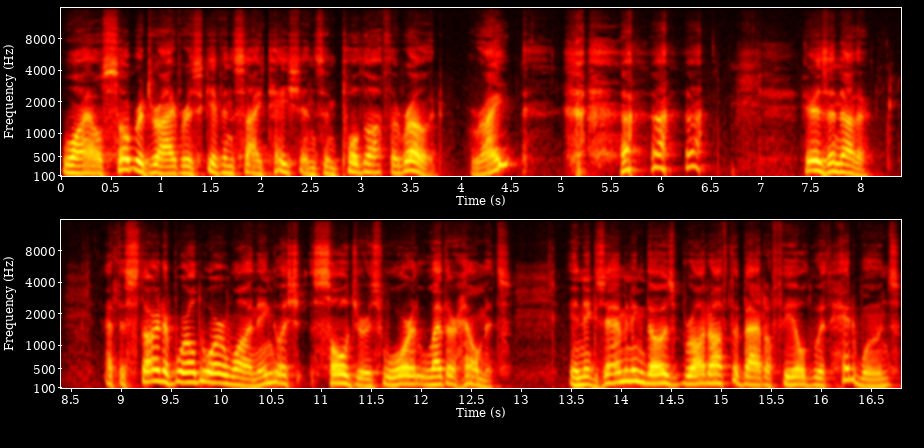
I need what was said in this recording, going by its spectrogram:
while sober drivers given citations and pulled off the road, right? Here's another. At the start of World War I, English soldiers wore leather helmets. In examining those brought off the battlefield with head wounds,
